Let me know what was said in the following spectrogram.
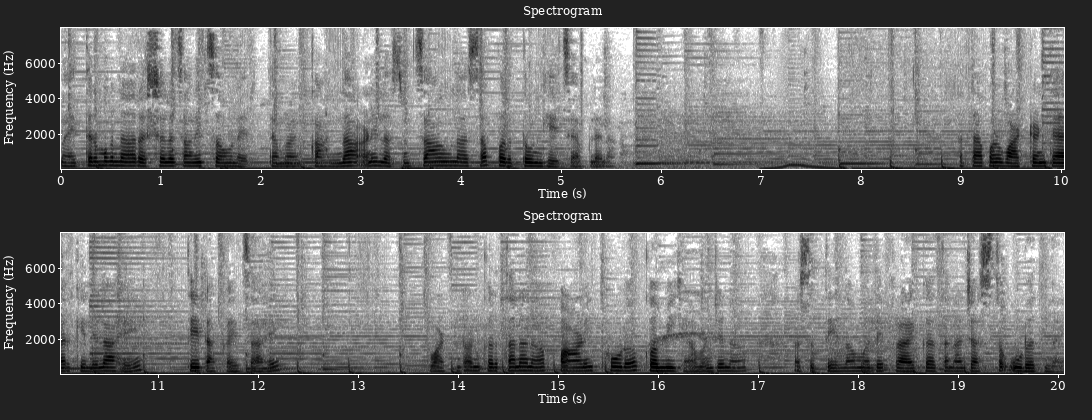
नाहीतर मग ना रश्याला चांगली चव नाही. त्यामुळे कांदा आणि लसूण चांगला असा परतवून घ्यायचा आपल्याला. आता आपण वाटण तयार केलेलं आहे. ते टाकायचं आहे. वाटण करताना ना पाणी थोडं कमी घ्या. म्हणजे ना असं तेलामध्ये फ्राय करताना जास्त उडत नाही.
